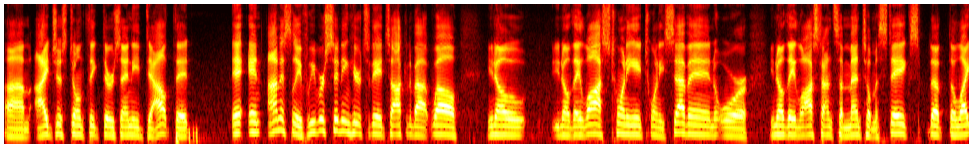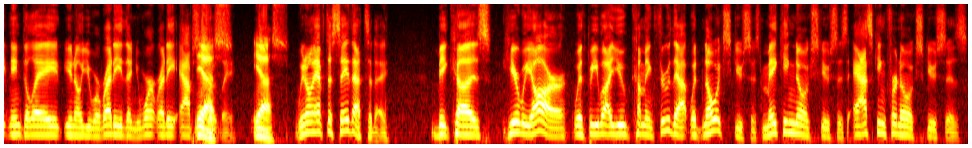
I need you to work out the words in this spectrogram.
um, I just don't think there's any doubt that. And, and honestly, if we were sitting here today talking about, well, you know, you know they lost 28-27 or you know they lost on some mental mistakes the the lightning delay you know you were ready then you weren't ready absolutely yes, yes, we don't have to say that today because here we are with BYU coming through that with no excuses, making no excuses, asking for no excuses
